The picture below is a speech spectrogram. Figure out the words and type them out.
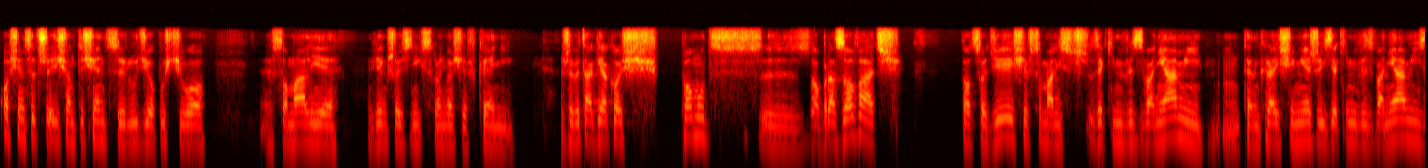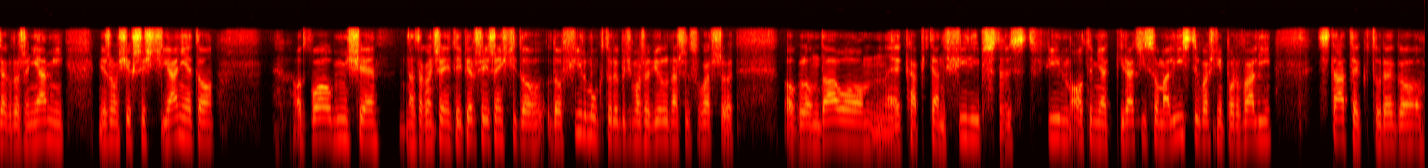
860 tysięcy ludzi opuściło Somalię. Większość z nich schroniła się w Kenii. Żeby tak jakoś pomóc zobrazować to, co dzieje się w Somalii, z jakimi wyzwaniami ten kraj się mierzy i z jakimi wyzwaniami i zagrożeniami mierzą się chrześcijanie, to odwołałbym się na zakończenie tej pierwszej części do, do filmu, który być może wielu naszych słuchaczy oglądało. Kapitan Phillips to jest film o tym, jak piraci somalijscy właśnie porwali statek, którego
